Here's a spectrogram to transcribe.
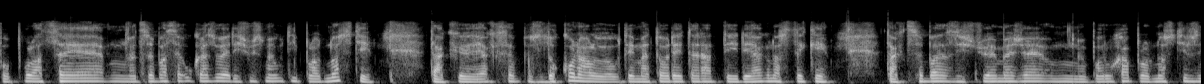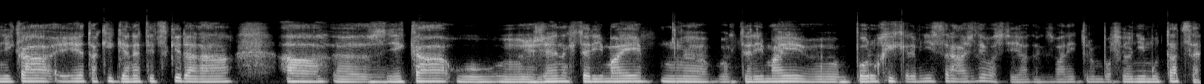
populace je, mm, třeba se ukazuje, když už jsme u té plodnosti, tak eh, jak se zdokonalují ty metody, teda ty diagnostiky, tak třeba zjišťujeme, že mm, porucha plodnosti vzniká, je taky geneticky daná a eh, vzniká u žen, který mají, mm, který mají eh, poruchy krevní srážlivosti, takzvaný trombofilní mutace.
